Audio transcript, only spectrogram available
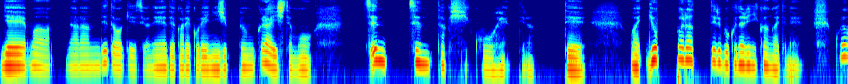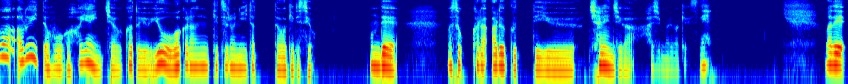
で、まあ、並んでたわけですよね。で、かれこれ20分くらいしても、全然タクシー来おへんってなって、まあ、酔っ払ってる僕なりに考えてね、これは歩いた方が早いんちゃうかというようわからん結論に至ったわけですよ。ほんで、まあ、そっから歩くっていうチャレンジが始まるわけですね。まあ、で、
